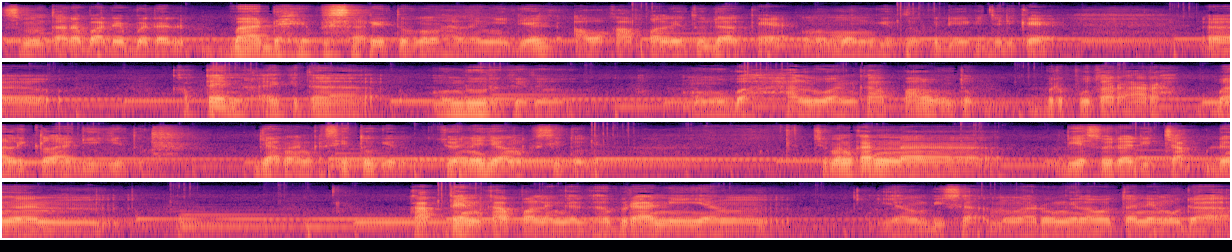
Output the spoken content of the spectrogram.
sementara badai, badai badai besar itu menghalangi dia awak kapal itu udah kayak ngomong gitu ke dia jadi kayak e, kapten ayo kita mundur gitu. Mengubah haluan kapal untuk berputar arah balik lagi gitu. Jangan ke situ gitu tujuannya jangan ke situ gitu. Cuman karena dia sudah dicap dengan kapten kapal yang gagah berani yang yang bisa mengarungi lautan yang udah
